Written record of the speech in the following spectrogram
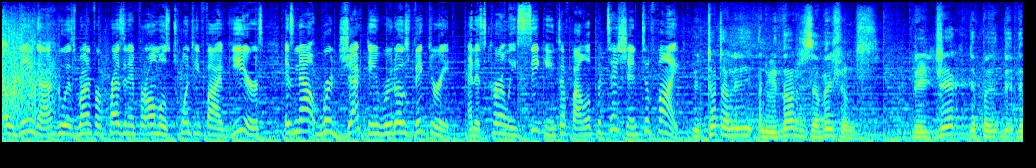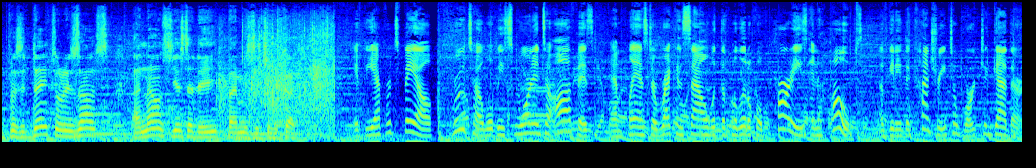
Odinga, who has run for president for almost 25 years, is now rejecting Ruto's victory and is currently seeking to file a petition to fight. We totally and without reservations reject the, the, the presidential results announced yesterday by Mr. Chebukati. If the efforts fail, Ruto will be sworn into office and plans to reconcile with the political parties in hopes of getting the country to work together.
